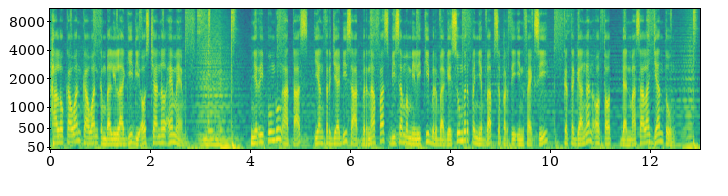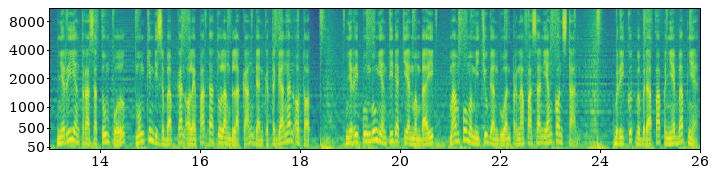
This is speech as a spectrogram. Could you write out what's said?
Halo kawan-kawan kembali lagi di OS Channel MM. Nyeri punggung atas, yang terjadi saat bernafas bisa memiliki berbagai sumber penyebab seperti infeksi, ketegangan otot, dan masalah jantung. Nyeri yang terasa tumpul, mungkin disebabkan oleh patah tulang belakang dan ketegangan otot. Nyeri punggung yang tidak kian membaik, mampu memicu gangguan pernafasan yang konstan. Berikut beberapa penyebabnya.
